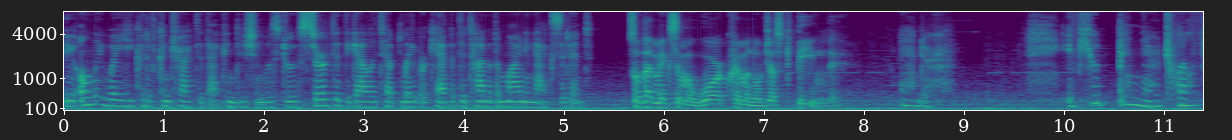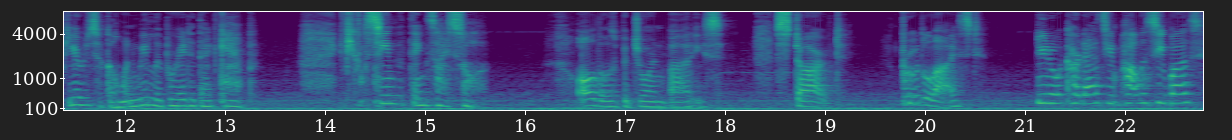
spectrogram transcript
The only way he could have contracted that condition was to have served at the Gallitep labor camp at the time of the mining accident. So that makes him a war criminal just being there. Commander, if you'd been there 12 years ago when we liberated that camp, if you'd seen the things I saw, all those Bajoran bodies, starved, brutalized. You know what Cardassian policy was?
